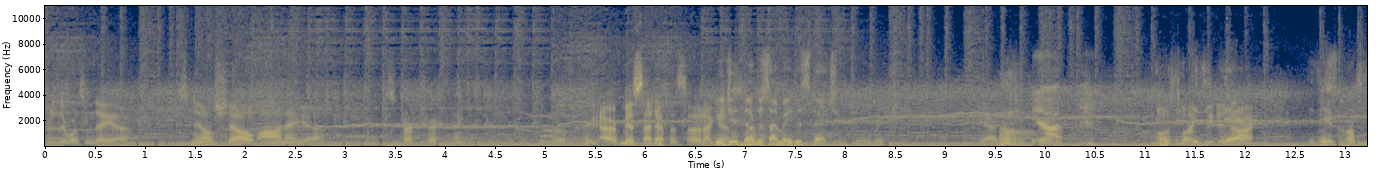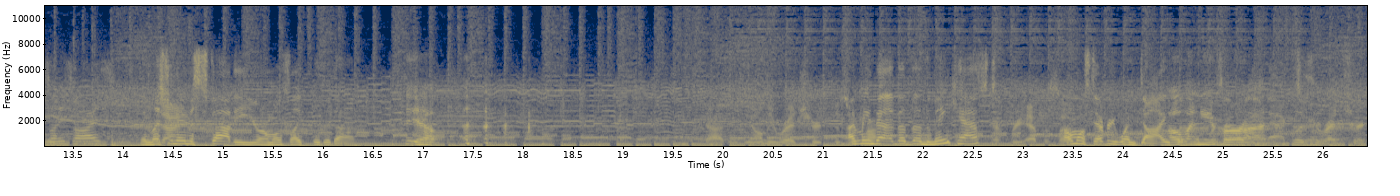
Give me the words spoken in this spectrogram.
sure there wasn't a uh, snail shell on a uh, Star Trek thing. I, I missed that episode, I You guess. did notice I made a statue into a red shirt. Yeah, Yeah. most Is likely he to dead? die. Does he have crosses on his eyes? Unless your name is Scotty, you're almost likely to die. Yeah. God, he's the only red shirt to I mean, survive the, the, the main cast, every episode. almost everyone died. Oh, but when was all Uhura was too. the red shirt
